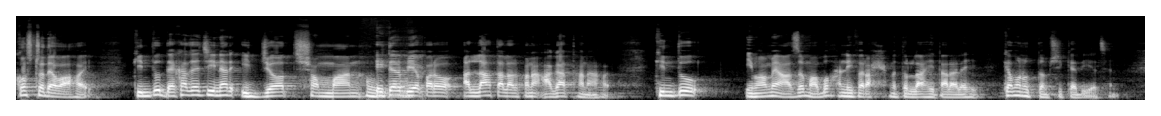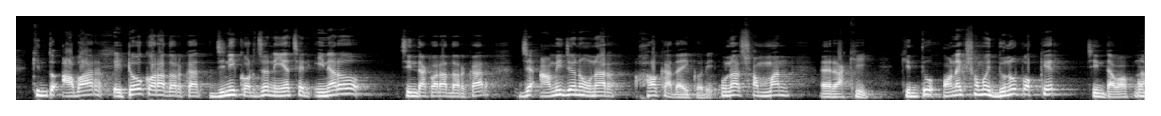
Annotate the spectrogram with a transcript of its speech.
কষ্ট দেওয়া হয়। কিন্তু দেখা যাচ্ছে ইনার ইজ্জত সম্মান এটার ব্যাপারেও আল্লাহ তালার পানা আঘাত হানা হয়। কিন্তু ইমামে আজম আবু হানিফা রহমতুল্লাহ তালাহি কেমন উত্তম শিক্ষা দিয়েছেন। কিন্তু আবার এটাও করা দরকার যিনি কর্জ নিয়েছেন ইনারও চিন্তা করা দরকার যে আমি যেন ওনার হক আদায় করি ওনার সম্মান রাখি। কিন্তু অনেক সময় দুনো পক্ষের চিন্তা ভাবনা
